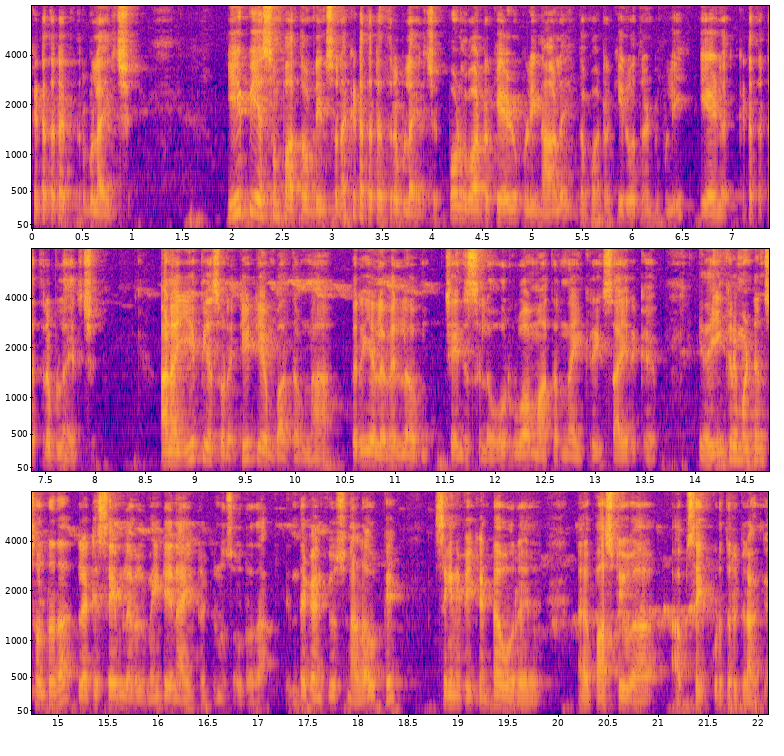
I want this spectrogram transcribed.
கிட்டத்தட்ட த்ரிபிள் ஆயிடுச்சு இபிஎஸும் பார்த்தோம் அப்படின்னு சொன்னால் கிட்டத்தட்ட த்ரிபிள் ஆயிடுச்சு போன குவார்ட்டருக்கு ஏழு புள்ளி நாலு இந்த குவார்ட்டருக்கு இருபத்தி ரெண்டு புள்ளி ஏழு கிட்டத்தட்ட த்ரிபிள் ஆயிடுச்சு ஆனால் இபிஎஸோட டிடிஎம் பார்த்தோம்னா பெரிய லெவலில் சேஞ்சஸ் இல்லை. ஒரு ரூபா மாத்திரம் தான் இன்க்ரீஸ் ஆயிருக்கு. இதை இன்க்ரிமெண்ட்னு சொல்கிறதா இல்லாட்டி சேம் லெவல் மெயின்டைன் ஆகிட்டு இருக்குன்னு சொல்கிறதா இந்த கன்ஃபியூஷன் அளவுக்கு சிக்னிஃபிகண்ட்டாக ஒரு பாசிட்டிவ் அப்சைட் கொடுத்துருக்குறாங்க.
